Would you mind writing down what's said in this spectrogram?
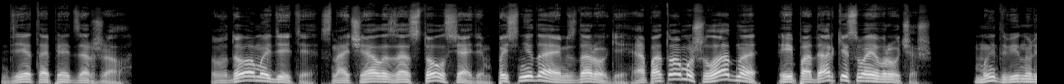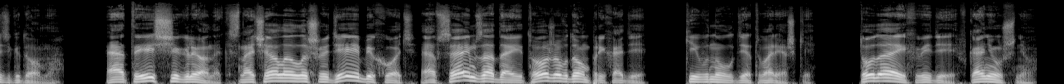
Дед опять заржал. «В дом идите, сначала за стол сядем, поснедаем с дороги, а потом уж ладно, и подарки свои вручишь». Мы двинулись к дому. «А ты, щегленок, сначала лошадей обиходь, овса им задай и тоже в дом приходи», — кивнул дед варяжки. «Туда их веди, в конюшню».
